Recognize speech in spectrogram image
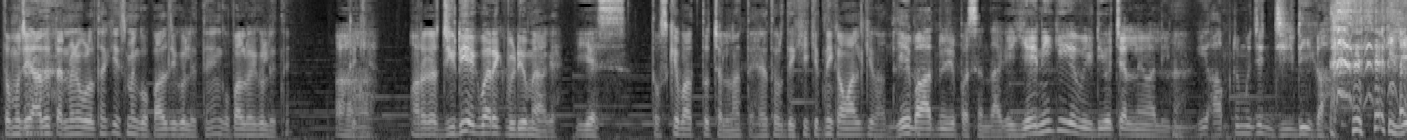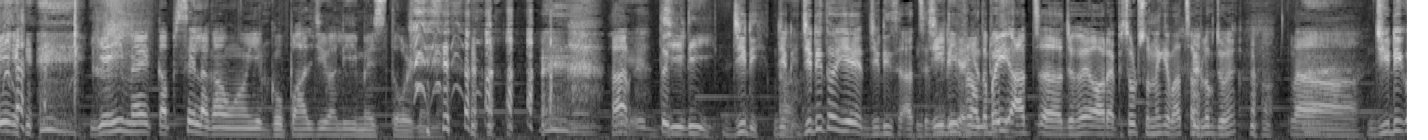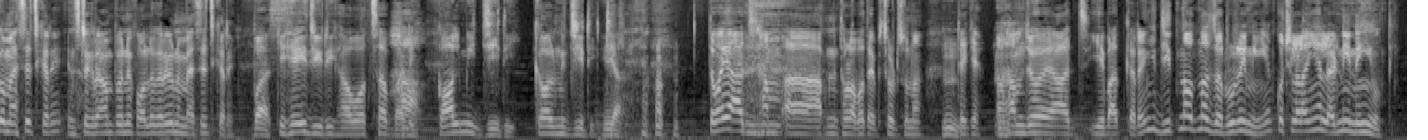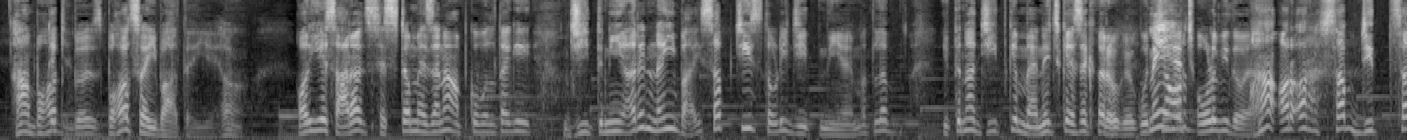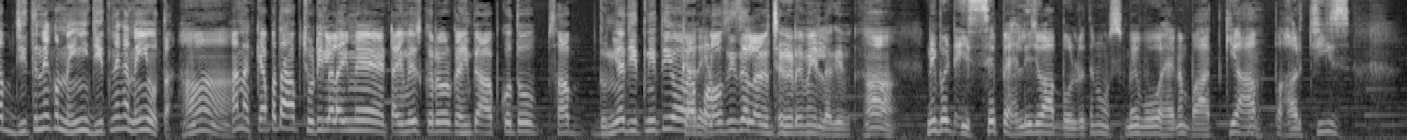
तो मुझे याद है तन्मय ने बोला था कि इसमें गोपाल जी को लेते हैं गोपाल भाई को लेते हैं। ठीक है। और अगर जीडी एक बार एक वीडियो में आ गए यस तो उसके बाद तो चलना तय है तो देखिए कितनी कमाल की बात ये बात मुझे पसंद आ गई। ये नहीं कि ये वीडियो चलने वाली नहीं होगी आपने मुझे जीडी कहा। ये यही मैं कब से लगा हुआ ये गोपाल जी वाली इमेज तोड़ने में। हाँ तो जीडी। जीडी जीडी जीडी तो ये जीडी से आज से जीडी तो भाई आज जो है और एपिसोड सुनने के बाद सब लोग जो है जीडी को मैसेज करें इंस्टाग्राम पे उन्हें फॉलो करें उन्हें मैसेज करें बस। कि hey GD how what's up buddy call me GD. Call me GD तो भाई आज हम आ, आपने थोड़ा बहुत एपिसोड सुना हम्म। ठीक है? हम जो है आज ये बात कर रहे हैं कि जीतना उतना ज़रूरी नहीं है कुछ लड़ाइयाँ लड़नी नहीं होती। हाँ बहुत बहुत सही बात है ये हाँ। और ये सारा सिस्टम ऐसा ना आपको बोलता है कि जीतनी अरे नहीं भाई सब चीज़ थोड़ी जीतनी है। मतलब इतना जीत के मैनेज कैसे करोगे? कुछ नहीं और छोड़ भी दो हाँ और और सब जीत सब जीतने को नहीं जीतने का नहीं होता। हाँ। है ना? क्या पता आप छोटी लड़ाई में टाइम वेस्ट करो और कहीं पे आपको तो सब दुनिया जीतनी थी और पड़ोसी से झगड़े में ही लगे हाँ। नहीं बट इससे पहले जो आप बोल रहे थे ना उसमें वो है ना बात की आप हर चीज़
